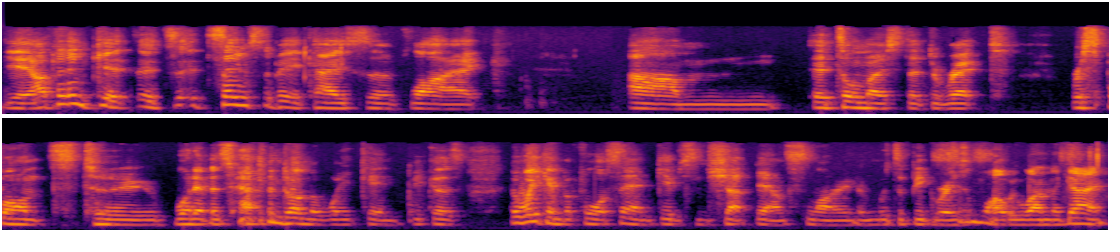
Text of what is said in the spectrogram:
Yeah, I think it it's it seems to be a case of like um it's almost a direct response to whatever's happened on the weekend because the weekend before Sam Gibson shut down Sloane and was a big reason why we won the game.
